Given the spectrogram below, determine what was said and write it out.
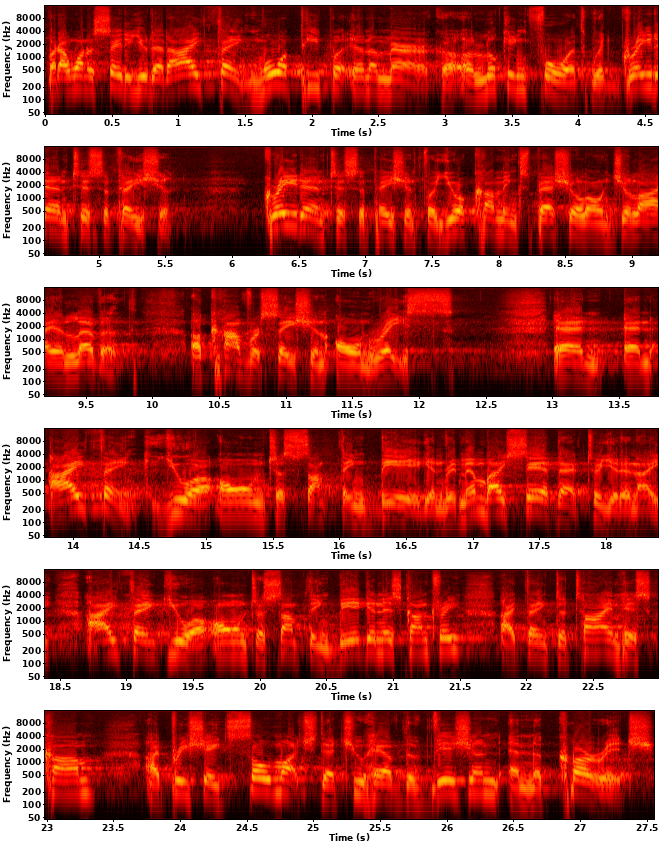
But I want to say to you that I think more people in America are looking forth with great anticipation, great anticipation for your coming special on July 11th, a conversation on race. And, and I think you are on to something big. And remember, I said that to you tonight. I think you are on to something big in this country. I think the time has come. I appreciate so much that you have the vision and the courage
